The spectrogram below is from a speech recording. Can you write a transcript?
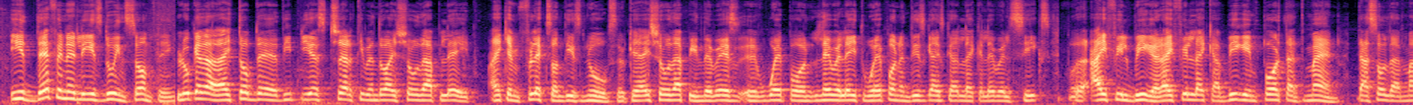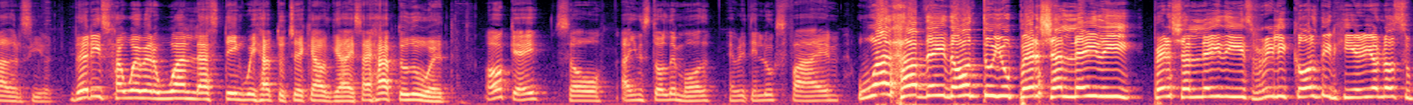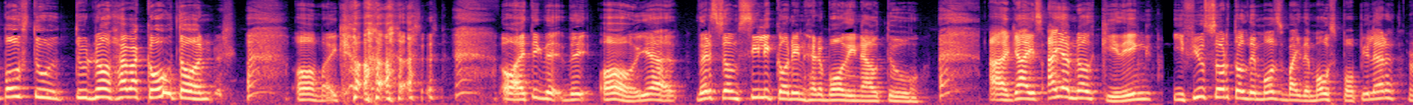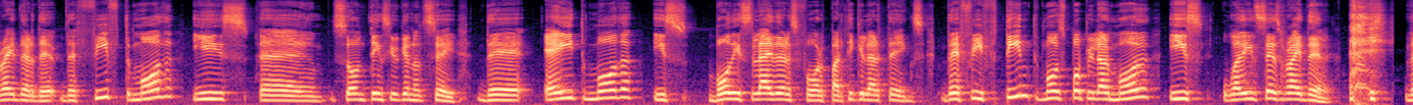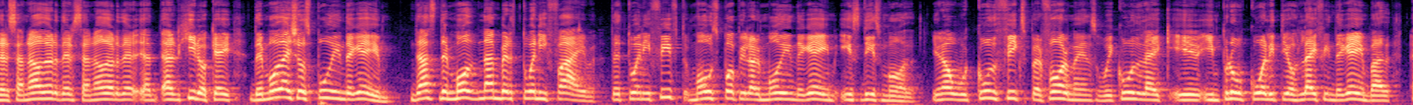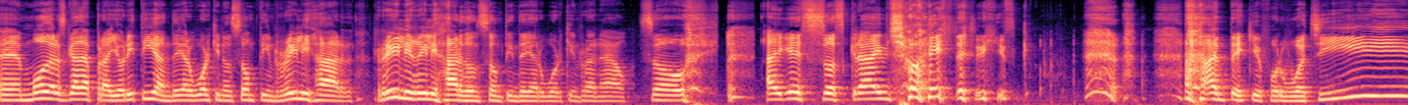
it definitely is doing something. Look at that, I topped the DPS chart even though I showed up late. I can flex on these noobs, okay? I showed up in the best uh, weapon, level 8 weapon, and this guy's got like a level 6. But I feel bigger, I feel like a big important man. That's all that matters here. There is, however, one last thing we have to check out, guys. I have to do it. Okay, so I installed the mod. Everything looks fine. What have they done to you, Persian lady? Persian lady is really cold in here. You're not supposed to, to not have a coat on. oh my god. oh, I think that they... Oh, yeah. There's some silicone in her body now too. Uh, guys, I am not kidding. If you sort all the mods by the most popular, right there, the, the fifth mod is uh, some things you cannot say. The eighth mod is body sliders for particular things. The 15th most popular mod is what it says right there. there's another, there's another, there, and, and here, okay, the mod I just put in the game. That's the mod number 25. The 25th most popular mod in the game is this mod. You know, we could fix performance, we could like improve quality of life in the game, but uh, modders got a priority and they are working on something really hard. Really, really hard on something they are working right now. So, I guess subscribe, join the Discord. and thank you for watching.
